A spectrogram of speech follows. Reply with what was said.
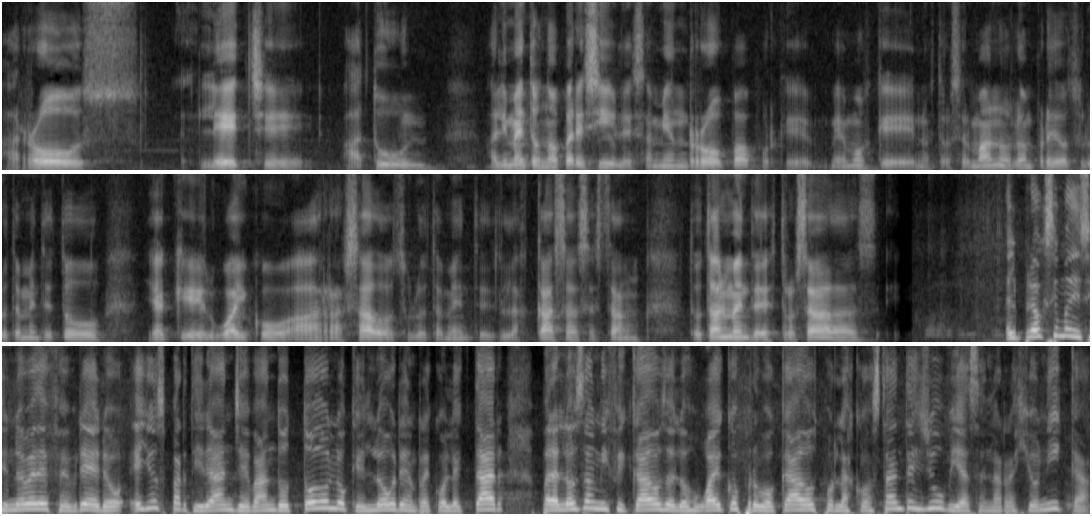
arroz, leche, atún, alimentos no perecibles, también ropa, porque vemos que nuestros hermanos lo han perdido absolutamente todo, ya que el huaico ha arrasado absolutamente, las casas están totalmente destrozadas. El próximo 19 de febrero, ellos partirán llevando todo lo que logren recolectar para los damnificados de los huaicos provocados por las constantes lluvias en la región Ica.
